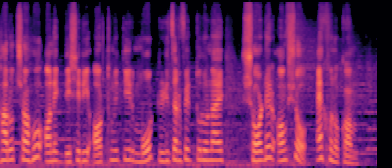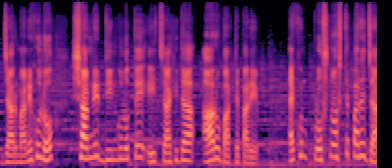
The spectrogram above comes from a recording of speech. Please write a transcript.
ভারত সহ অনেক দেশেরই অর্থনীতির মোট রিজার্ভের তুলনায় স্বর্ণের অংশ এখনও কম, যার মানে হলো সামনের দিনগুলোতে এই চাহিদা আরও বাড়তে পারে। এখন প্রশ্ন আসতে পারে যা,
